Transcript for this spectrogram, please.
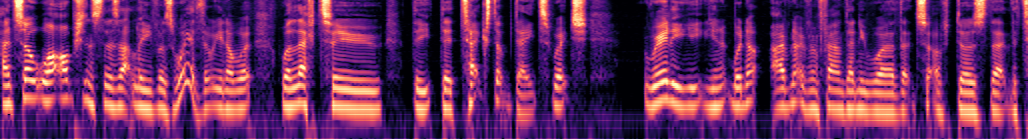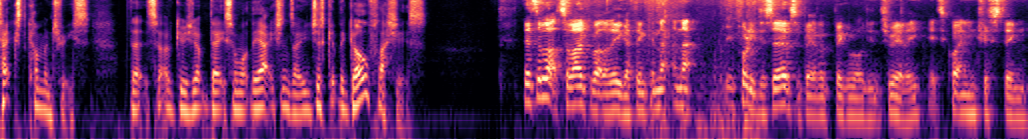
And so, what options does that leave us with? You know, we're, we're left to the, the text updates, which really, you know, we're not. I've not even found anywhere that sort of does the the text commentaries that sort of gives you updates on what the actions are. You just get the goal flashes. There's a lot to like about the league, I think, and that, and that it probably deserves a bit of a bigger audience. Really, it's quite an interesting,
